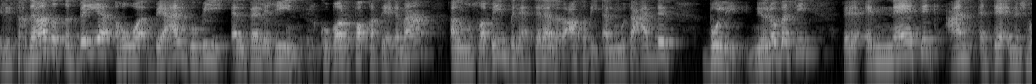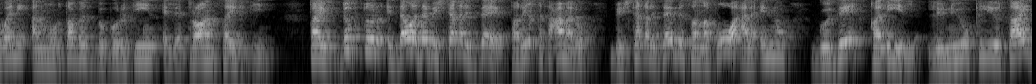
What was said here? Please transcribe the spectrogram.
الاستخدامات الطبية هو بيعالجوا بيه البالغين الكبار فقط يا جماعة المصابين بالاعتلال العصبي المتعدد polyneuropathy الناتج عن الداء النشواني المرتبط ببروتين ال transthyretin طيب دكتور الدواء ده بيشتغل إزاي؟ طريقة عمله بيشتغل إزاي؟ بيصنفوه على إنه جزيء قليل ال nucleotide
